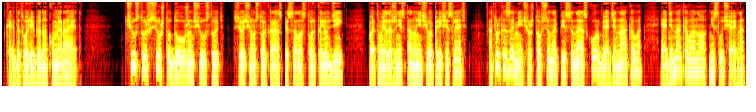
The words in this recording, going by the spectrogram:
Когда твой ребенок умирает, чувствуешь все, что должен чувствовать, все, о чем столько раз писало столько людей, поэтому я даже не стану ничего перечислять, а только замечу, что все написанное о скорби одинаково, и одинаково оно не случайно.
